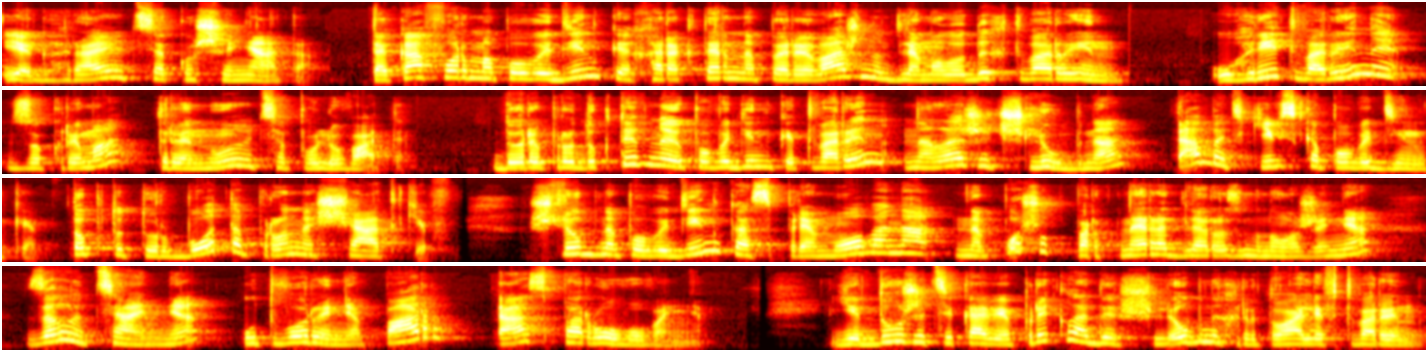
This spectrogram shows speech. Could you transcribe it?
як граються кошенята. Така форма поведінки характерна переважно для молодих тварин. У грі тварини, зокрема, тренуються полювати. До репродуктивної поведінки тварин належить шлюбна та батьківська поведінки, тобто турбота про нащадків. Шлюбна поведінка спрямована на пошук партнера для розмноження, залицяння, утворення пар та спаровування. Є дуже цікаві приклади шлюбних ритуалів тварин.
